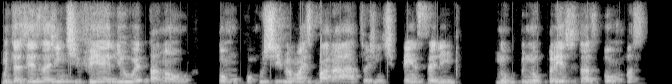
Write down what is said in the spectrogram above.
Muitas vezes a gente vê ali o etanol como combustível mais barato, a gente pensa ali no, no preço das bombas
